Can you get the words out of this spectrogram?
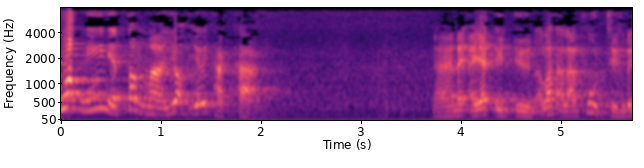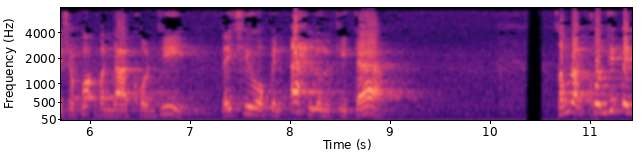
พวกนี้เนี่ยต้องมาเยาะเย้ยถากถางนะในอายัตอื่นๆอัลลอฮฺตะลาพูดถึงโดยเฉพาะบรรดาคนที่ได้ชื่อว่าเป็นأهل الكتابสำหรับคนที่เป็น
